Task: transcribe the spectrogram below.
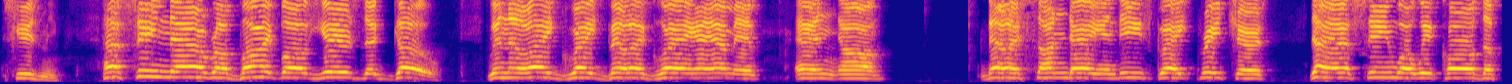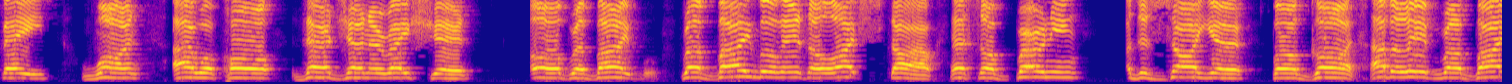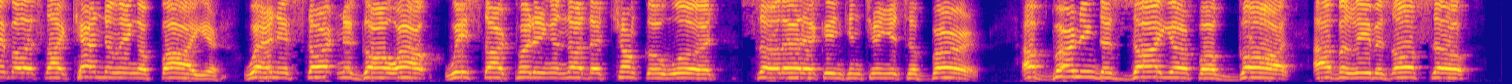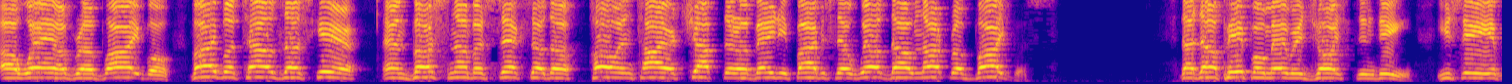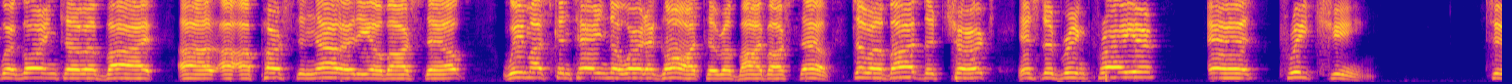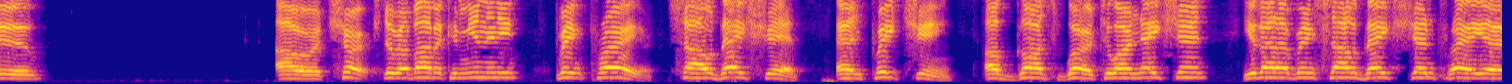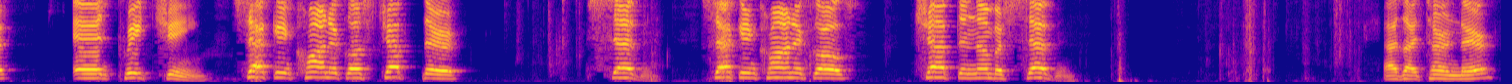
excuse me, have seen their revival years ago when the late great Billy Graham and, and uh, Billy Sunday and these great preachers, they have seen what we call the phase one I will call their generation of revival. Revival is a lifestyle. It's a burning desire for God. I believe revival is like kindling a fire. When it's starting to go out, we start putting another chunk of wood so that it can continue to burn. A burning desire for God, I believe, is also a way of revival. Bible tells us here in verse number six of the whole entire chapter of 85, it said, Will thou not revive us? That thou people may rejoice in thee. You see, if we're going to revive a, a personality of ourselves, we must contain the word of God to revive ourselves. To revive the church is to bring prayer and preaching to our church, the revival community, bring prayer, salvation, and preaching of God's word to our nation. You gotta bring salvation, prayer, and preaching. Second Chronicles chapter 7. Second Chronicles chapter number 7. As I turn there,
